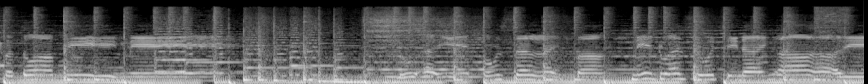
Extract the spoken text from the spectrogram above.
ထွက်သွားပြီမယ်လိုအပ်ရင်ဖုန်းဆက်လိုက်ပါ နေတော့ဆိုချင်တိုင်းအားရီ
